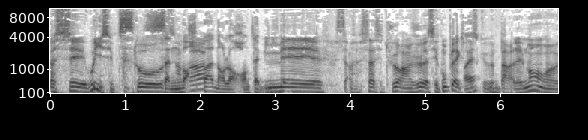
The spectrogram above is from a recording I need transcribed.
Bah c'est oui, c'est plutôt Ça ne sympa, mord pas dans leur rentabilité. Mais ça, ça, c'est toujours un jeu assez complexe Ouais. parce que parallèlement, euh,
